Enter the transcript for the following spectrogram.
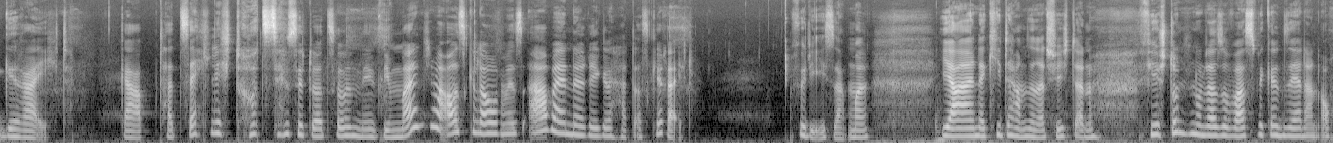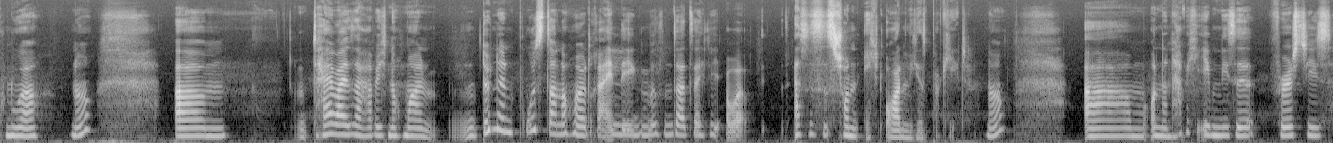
gereicht. Gab tatsächlich trotzdem Situationen, in denen sie manchmal ausgelaufen ist, aber in der Regel hat das gereicht. Für die, ich sag mal, ja, in der Kita haben sie natürlich dann vier Stunden oder sowas, wickeln sie ja dann auch nur, ne? Ähm, teilweise habe ich nochmal einen dünnen Booster nochmal reinlegen müssen, tatsächlich, aber also es ist schon ein echt ordentliches Paket. Ne? Ähm, und dann habe ich eben diese Firsties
